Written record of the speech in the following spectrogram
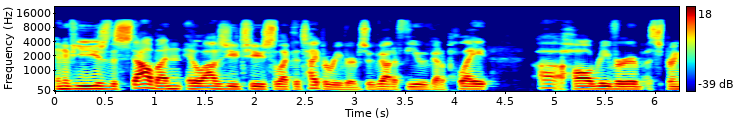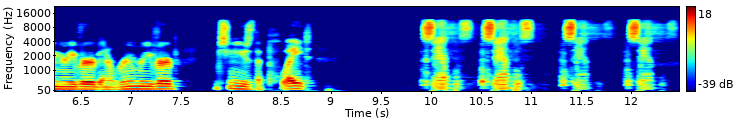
And if you use the style button, it allows you to select the type of reverb. So we've got a few, we've got a plate, a hall reverb, a spring reverb, and a room reverb. I'm just gonna use the plate. Samples, samples, samples, samples.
